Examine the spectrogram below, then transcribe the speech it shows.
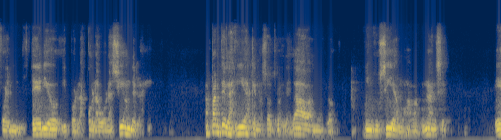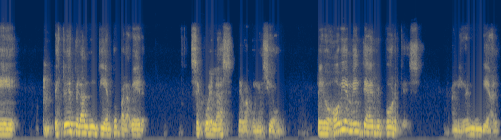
fue el ministerio y por la colaboración de la gente. Aparte de las guías que nosotros les dábamos, los inducíamos a vacunarse, eh, estoy esperando un tiempo para ver secuelas de vacunación, pero obviamente hay reportes a nivel mundial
